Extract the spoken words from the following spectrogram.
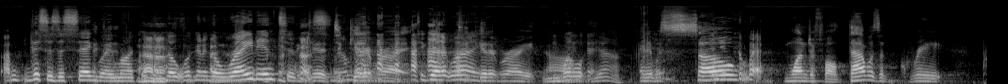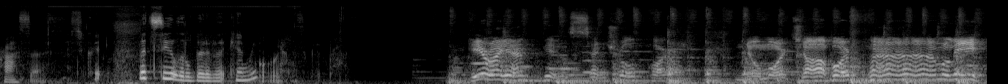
Um, this is a segue, Marc. We're going to go, gonna go right into I this. did to get it right. To get it right. To get it right. Well, Um, yeah. And it was And you come so wonderful. That was a great process. That's great. Let's see a little bit of it, can we? Here I am in Central Park. No more job or family.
